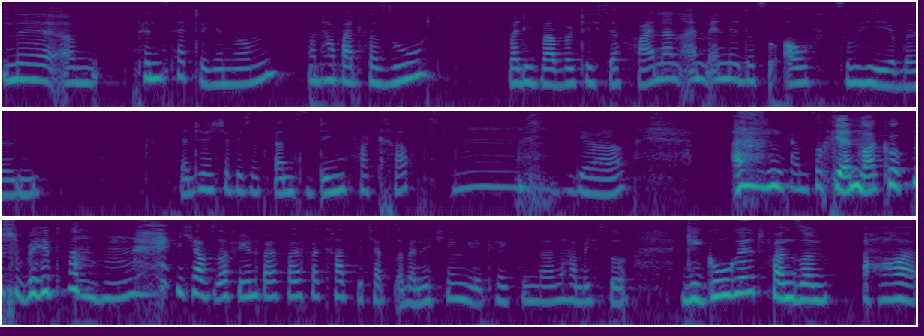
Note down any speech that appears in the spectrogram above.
eine ähm, Pinzette genommen und habe halt versucht, weil die war wirklich sehr fein an einem Ende, das so aufzuhebeln. Natürlich habe ich das ganze Ding verkratzt. Ja. Also kannst auch gerne mal gucken später. Ich habe es auf jeden Fall voll verkratzt. Ich habe es aber nicht hingekriegt. Und dann habe ich so gegoogelt von so einem, oh,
